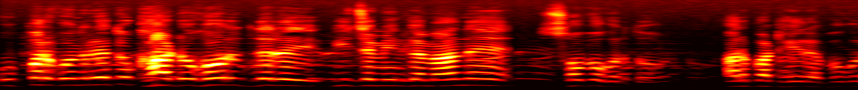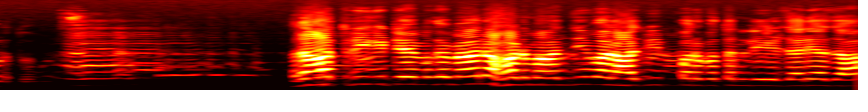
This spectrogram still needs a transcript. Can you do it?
ऊपर रहे तो खाटो खोर भी ज़मीन के माने सोबो कर दो और बठे रहो कर दो रात्रि के टाइम के माने हनुमान जी महाराज भी पर्वतन ले जा रहा जा।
